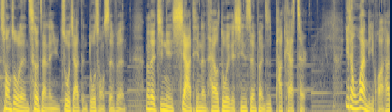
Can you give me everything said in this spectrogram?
创作人、策展人与作家等多重身份。那在今年夏天呢，他要多一个新身份，就是 Podcaster。伊藤万里华他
